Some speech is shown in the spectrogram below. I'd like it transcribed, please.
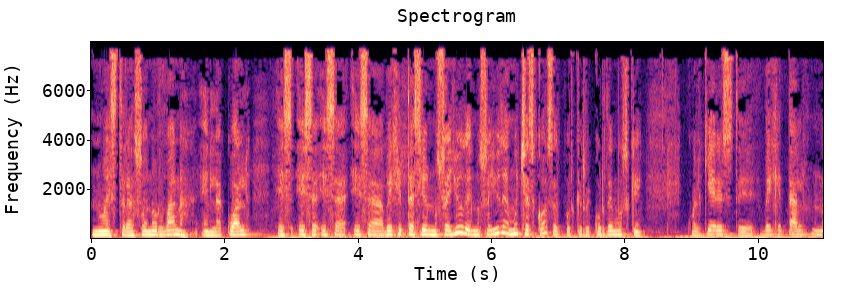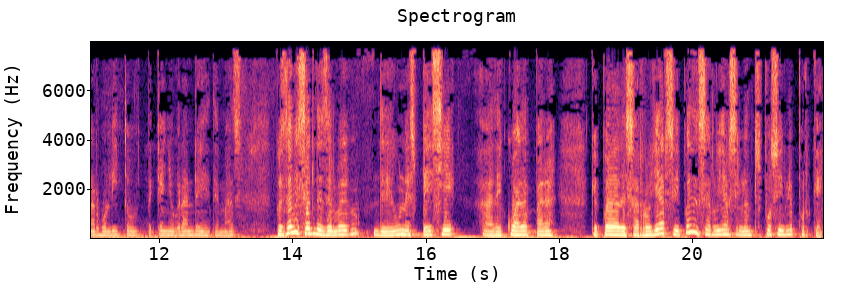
nuestra zona urbana, en la cual es, esa, esa, esa vegetación nos ayude, nos ayuda a muchas cosas, porque recordemos que cualquier este vegetal, un arbolito pequeño, grande y demás, pues debe ser desde luego de una especie adecuada para que pueda desarrollarse y puede desarrollarse lo antes posible porque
